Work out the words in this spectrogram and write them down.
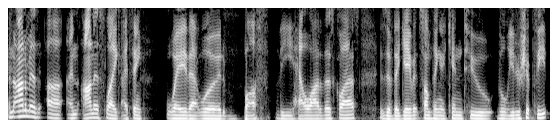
An honest, uh, an honest, like I think way that would buff the hell out of this class is if they gave it something akin to the leadership feat.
